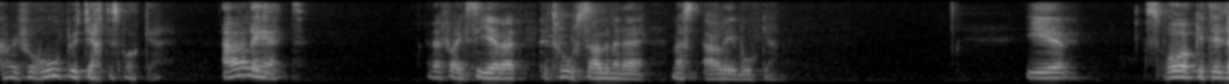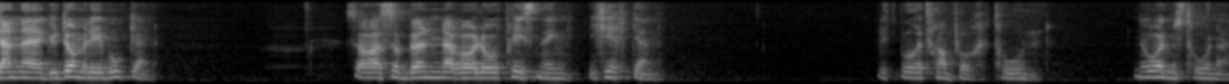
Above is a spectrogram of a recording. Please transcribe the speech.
kan vi få rope ut hjertespråket. Ærlighet. Derfor jeg sier at jeg tror salmen er mest ærlig i boken. I språket til denne guddommelige boken så har altså bønner og lovprisning i kirken blitt båret fram for tronen. Nådens trone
